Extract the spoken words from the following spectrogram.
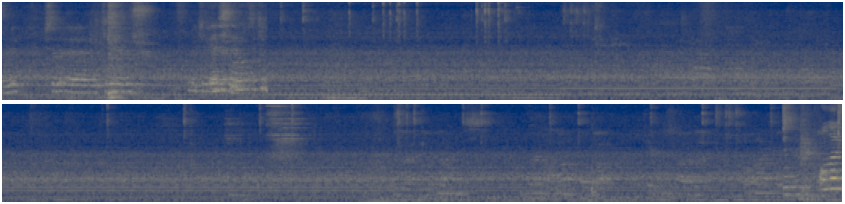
Evet, işte e, 2023 2023 mu? Onların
